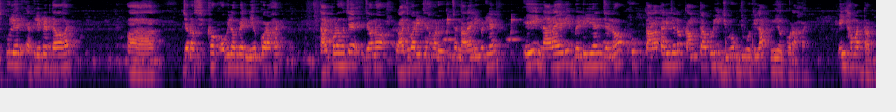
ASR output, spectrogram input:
স্কুলের অ্যাফিলিয়েটেড দেওয়া হয়, আর যেন শিক্ষক অবিলম্বে নিয়োগ করা হয়। তারপরে হচ্ছে যেন রাজবাড়ির যে আমার ঐতিহ্য নারায়ণী ব্যাটালিয়ান, এই নারায়ণী ব্যাটালিয়ান যেন খুব তাড়াতাড়ি যেন কামতাপুরি যুবক যুবতীরা নিয়োগ করা হয়। এই আমার দাবি।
